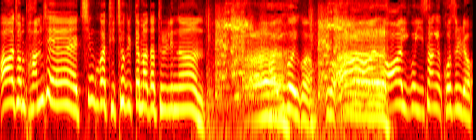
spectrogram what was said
아, 전 밤새 친구가 뒤척일 때마다 들리는 아, 이거 이거 이거 아, 이거, 아 이거 이상해 거슬려.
